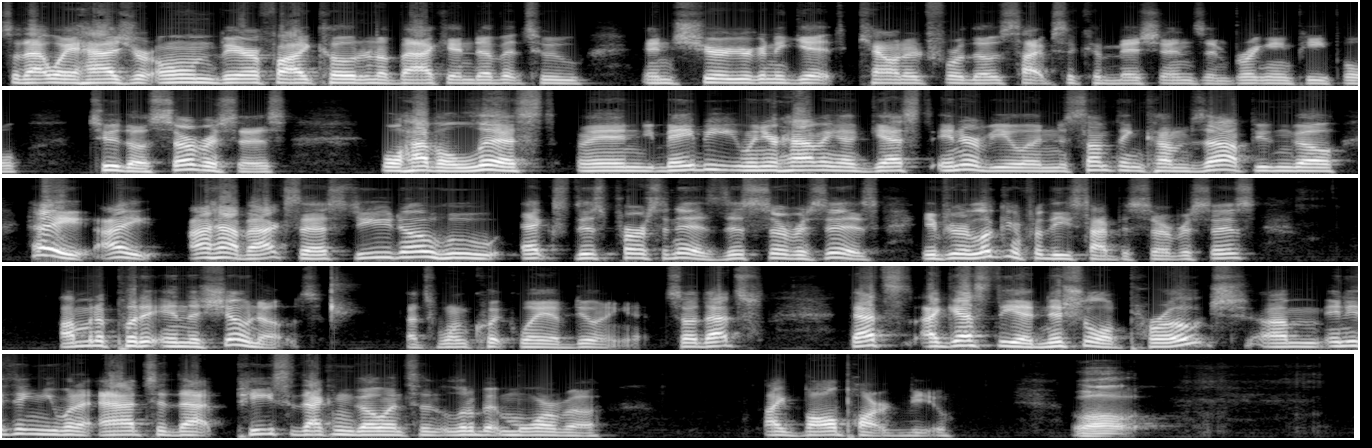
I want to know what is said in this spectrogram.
so that way it has your own verified code in the back end of it to ensure you're going to get counted for those types of commissions and bringing people to those services. We'll have a list, and maybe when you're having a guest interview and something comes up, you can go, "Hey, I I have access. Do you know who X this person is? This service is. If you're looking for these type of services, I'm going to put it in the show notes. That's one quick way of doing it. So that's that's I guess the initial approach. Um, anything you want to add to that piece that can go into a little bit more of a like ballpark view. Well,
